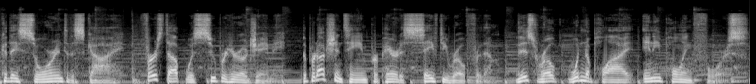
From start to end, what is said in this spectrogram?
Could they soar into the sky? First up was superhero Jamie. The production team prepared a safety rope for them. This rope wouldn't apply any pulling force.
